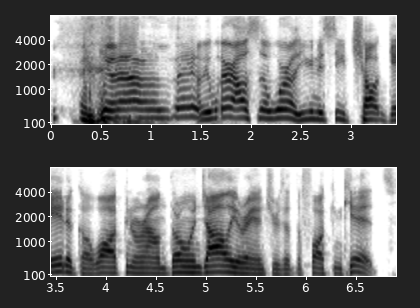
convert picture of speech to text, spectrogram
you know what I'm saying? I mean, where else in the world are you gonna see Chuck Gaidica walking around throwing Jolly Ranchers at the fucking kids?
